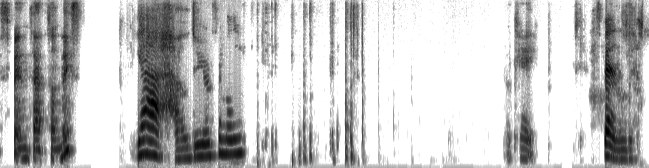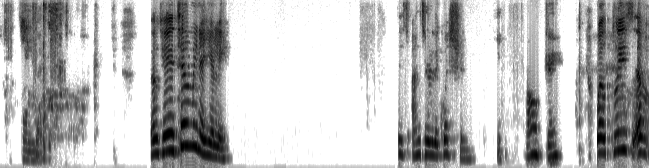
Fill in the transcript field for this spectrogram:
spend Sun- Sundays? Yeah. How do your family? Okay. Spend Sunday. Okay, tell me, Nayeli. Please answer the question. Okay. Well, please uh,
